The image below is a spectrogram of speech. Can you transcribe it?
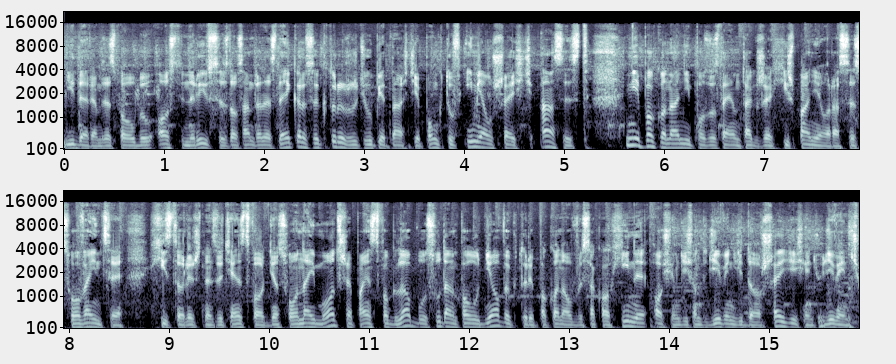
Liderem zespołu był Austin Reeves z Los Angeles Lakers, który rzucił 15 punktów i miał 6 asyst. Niepokonani pozostają także Hiszpanie oraz Słoweńcy. Historyczne zwycięstwo odniosło najmłodsze państwo globu Sudan Południowy, który pokonał wysoko Chiny 89 do 69.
